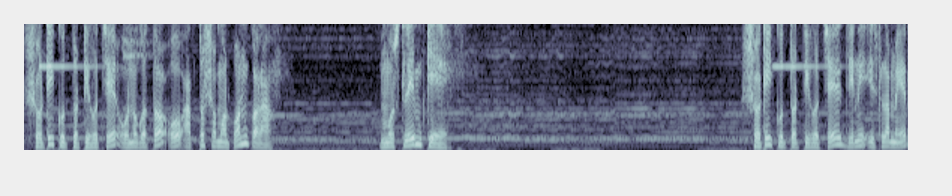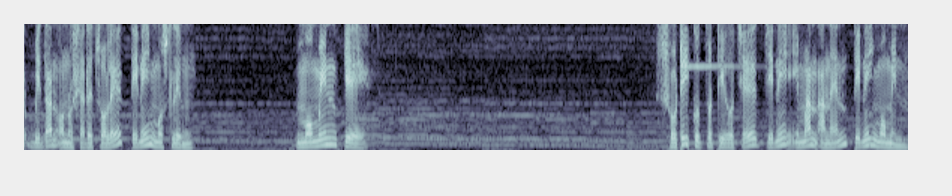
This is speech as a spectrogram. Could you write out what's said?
সঠিক উত্তরটি হচ্ছে অনুগত ও আত্মসমর্পণ করা। মুসলিম কে? সঠিক উত্তরটি হচ্ছে যিনি ইসলামের বিধান অনুসারে চলে তিনিই মুসলিম। মমিন কে? সঠিক উত্তরটি হচ্ছে যিনি ইমান আনেন তিনিই মমিন।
